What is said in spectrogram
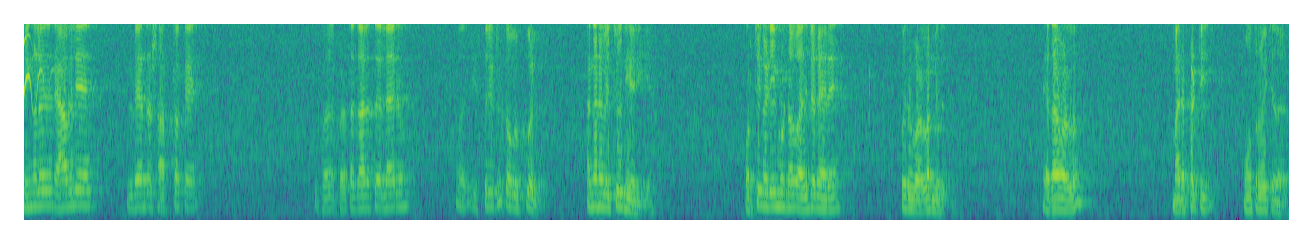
നിങ്ങൾ രാവിലെ ഇടേണ്ട ഷർട്ടൊക്കെ ഇപ്പോൾ ഇപ്പോഴത്തെ കാലത്ത് എല്ലാവരും ഇസ്ത്രീട്ടൊക്കെ വെക്കുമല്ലോ അങ്ങനെ വെച്ചു എന്ന് വിചാരിക്കുക. കുറച്ച് കഴിയുമ്പോൾ ഉണ്ടാവും അതിന്റെ പേരെ ഒരു വെള്ളം വരുന്നു ഏതാ വെള്ളം? മരപ്പെട്ടി മൂത്രമൊഴിച്ചതാണ്.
